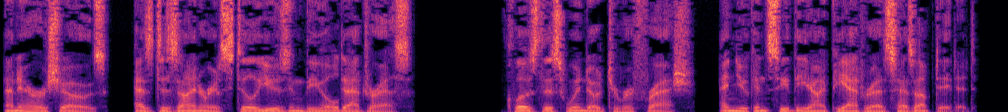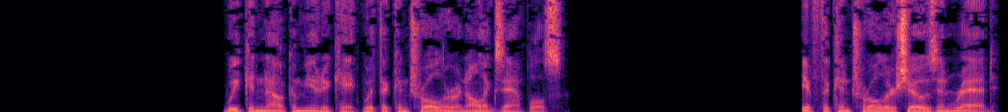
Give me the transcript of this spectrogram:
An error shows, as designer is still using the old address. Close this window to refresh, and you can see the IP address has updated. We can now communicate with the controller in all examples. If the controller shows in red,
